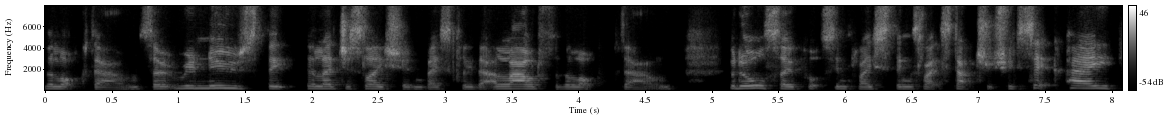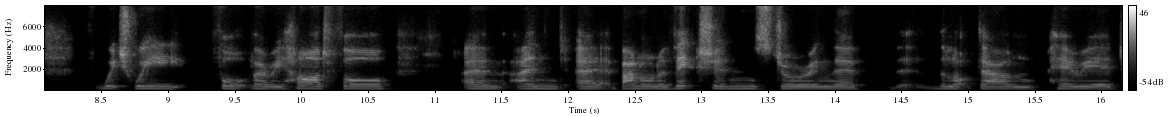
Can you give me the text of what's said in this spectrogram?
the lockdown. So it renews the, the legislation basically that allowed for the lockdown, but also puts in place things like statutory sick pay, which we fought very hard for, um, and uh, ban on evictions during the the lockdown period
